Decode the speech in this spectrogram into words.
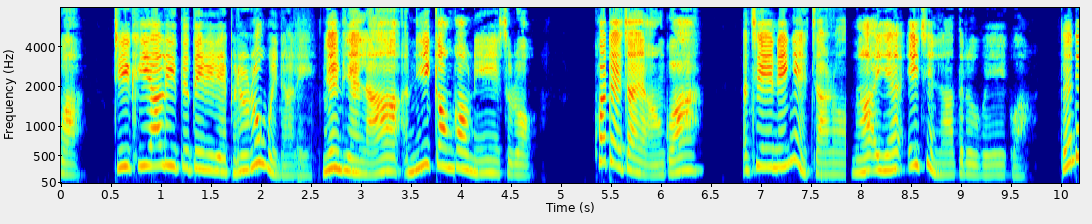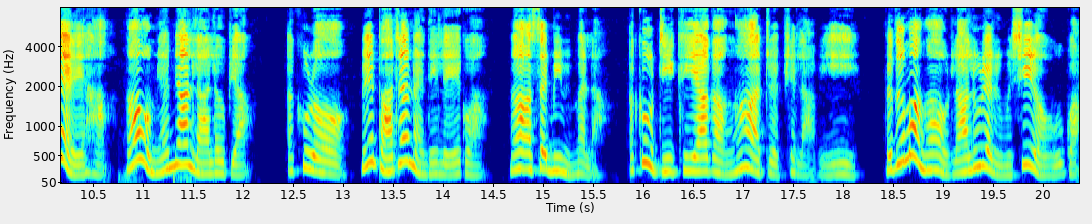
ကွာဒီခရလေးတေးသေးလေးတွေဘလို့လို့ဝင်တာလဲမြင်ပြန်လားအမြင့်ကောင်းကောင်းနေဆိုတော့ခွတ်တိုက်ကြရအောင်ကွာအချိန်အနေငယ်ကြတော့ငါအရန်အိတ်ချင်လားတို့ပဲကွာဘယ်နဲ့လဲဟာငါ့ကိုများများလာလို့ပြအခုတော့မင်းဘာတတ်နိုင်သေးလဲကွာ ငါအဆက်မိမိမှတ်လားအခုဒီခရကငါ့အတွက်ဖြစ်လာပြီဘယ်သူမှငါ့ကိုလာလူတဲ့လူမရှိတော့ဘူးကွာ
